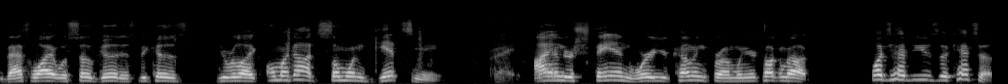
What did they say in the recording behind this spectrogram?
That's why it was so good, is because you were like, oh my God, someone gets me. Right. I understand where you're coming from when you're talking about why'd you have to use the ketchup?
